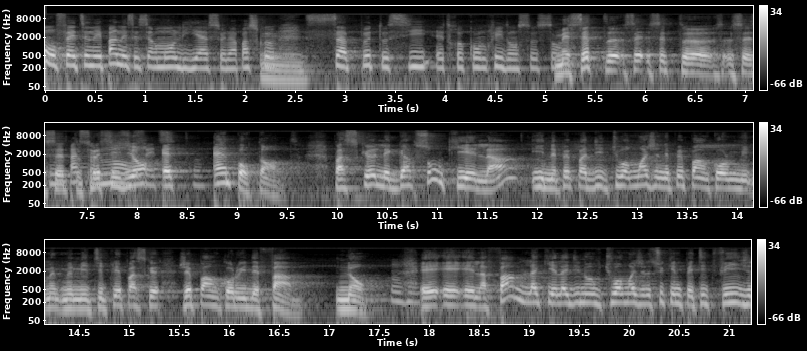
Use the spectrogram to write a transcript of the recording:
en fait. Ce n'est pas nécessairement lié à cela parce que hmm. ça peut aussi être compris dans ce sens. Mais cette, cette, cette, précision est importante. Parce que les garçons qui est là, il ne peut pas dire, tu vois, moi je ne peux pas encore me, multiplier parce que je n'ai pas encore eu de femmes. Non. Mhm. et, et, la femme là qui est là dit, non, tu vois, moi je ne suis qu'une petite fille. Je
